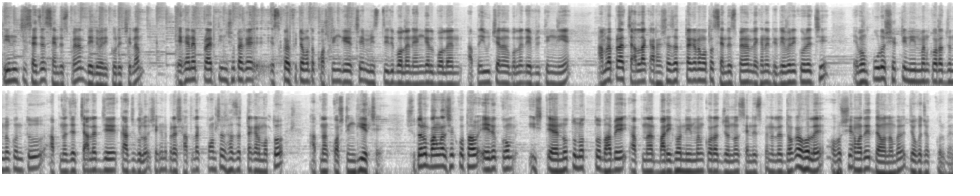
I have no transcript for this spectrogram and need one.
তিন ইঞ্চি সাইজের স্যান্ডউইচ প্যানেল ডেলিভারি করেছিলাম। এখানে প্রায় তিনশো টাকা স্কোয়ার ফিটের মতো কস্টিং গিয়েছে। মিস্ত্রি বলেন অ্যাঙ্গেল বলেন, আপনি ইউ চ্যানেল বলেন এভরিথিং নিয়ে। আমরা প্রায় চার লাখ আঠাশ হাজার টাকার মতো স্যান্ডউইচ প্যানেল এখানে ডেলিভারি করেছি এবং পুরো সেটটি নির্মাণ করার জন্য কিন্তু আপনার যে চালের যে কাজগুলো, সেখানে প্রায় সাত লাখ পঞ্চাশ হাজার টাকার মতো আপনার কস্টিং গিয়েছে। সুতরাং বাংলাদেশে কোথাও এরকম নতুনত্বভাবে আপনার বাড়িঘর নির্মাণ করার জন্য স্যান্ডউইচ প্যানেলের দরকার হলে অবশ্যই আমাদের দেওয়া নম্বরে যোগাযোগ করবেন।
